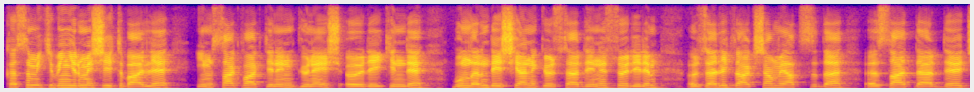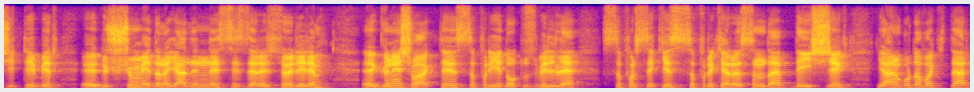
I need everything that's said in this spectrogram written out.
Kasım 2025 itibariyle imsak vaktinin güneş, öğle, ikindi bunların değişkenlik gösterdiğini söyleyelim. Özellikle akşam ve yatsıda e, saatlerde ciddi bir e, düşüşün meydana geldiğini de sizlere söyleyelim. E, güneş vakti 07.31 ile 08.02 arasında değişecek. Yani burada vakitler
